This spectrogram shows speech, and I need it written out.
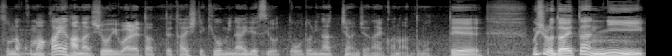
そんな細かい話を言われたって大して興味ないですよってことになっちゃうんじゃないかなと思って。むしろ大胆に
